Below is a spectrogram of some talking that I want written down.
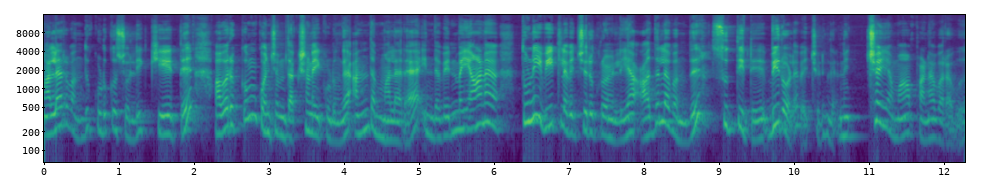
மலர் வந்து கொடுக்க சொல்லி கேட்டு அவருக்கும் கொஞ்சம் தட்சணை கொடுங்க. அந்த மலரை இந்த வெண்மையான துணி வீட்டில் வச்சுருக்குறோம் இல்லையா அதில் வந்து சுற்றிட்டு பீரோவில் வச்சுடுங்க. நிச்சயமாக பணவரவு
